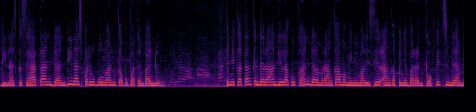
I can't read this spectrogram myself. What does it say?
Dinas Kesehatan, dan Dinas Perhubungan Kabupaten Bandung. Penyekatan kendaraan dilakukan dalam rangka meminimalisir angka penyebaran COVID-19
